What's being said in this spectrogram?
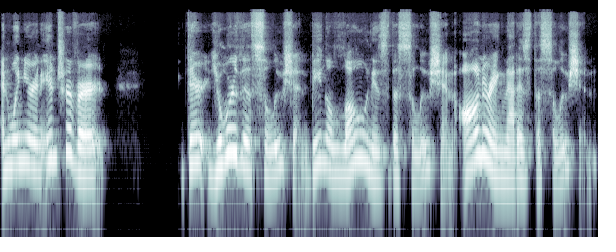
And when you're an introvert, there you're the solution. Being alone is the solution. Honoring that is the solution.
